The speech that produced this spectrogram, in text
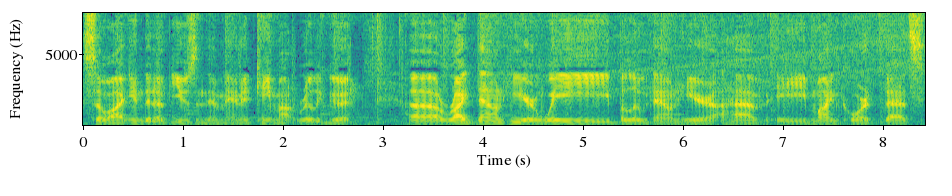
so I ended up using them and it came out really good. Uh, right down here, way below down here, I have a minecart that's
